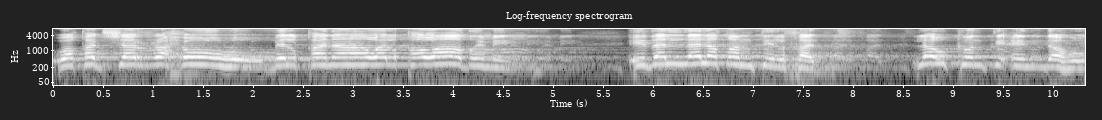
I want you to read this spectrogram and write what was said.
وقد شرحوه بالقنا والقواضم. إذا للطمت الخد. لو كنت عنده.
